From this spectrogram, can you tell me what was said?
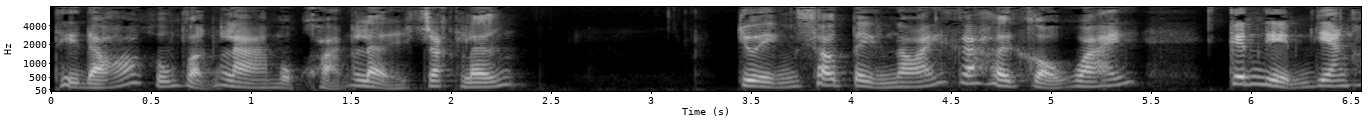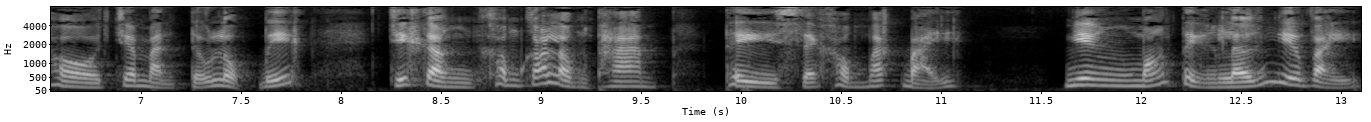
thì đó cũng vẫn là một khoản lợi rất lớn. Chuyện sau tiền nói có hơi cổ quái, kinh nghiệm giang hồ cho Mạnh Tiểu Lục biết, chỉ cần không có lòng tham thì sẽ không mắc bẫy. Nhưng món tiền lớn như vậy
